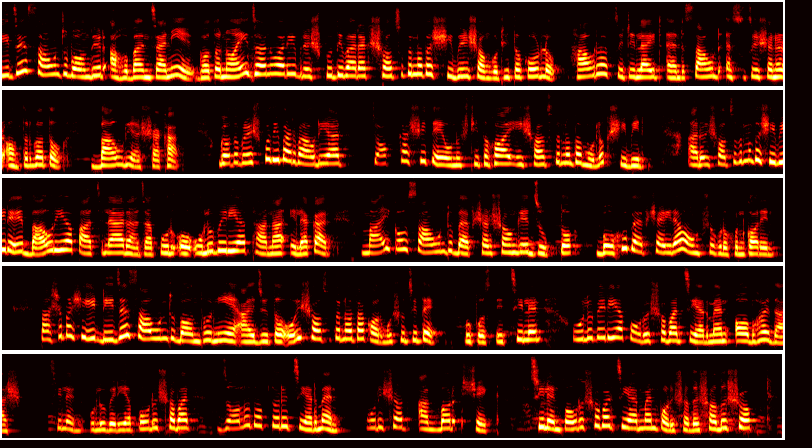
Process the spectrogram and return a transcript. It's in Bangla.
ডিজে সাউন্ড বন্ধের আহ্বান জানিয়ে গত নয় জানুয়ারি বৃহস্পতিবার এক সচেতনতা শিবির সংগঠিত করল Howrah city light and sound অ্যাসোসিয়েশনের অন্তর্গত বাউরিয়া শাখা। গত বৃহস্পতিবার বাউরিয়ার চক্কাশিতে অনুষ্ঠিত হয় এই সচেতনতামূলক শিবির। আর ওই সচেতনতা শিবিরে বাউরিয়া, পাঁচলা, রাজাপুর ও উলুবেরিয়া থানা এলাকার মাইক ও সাউন্ড ব্যবসার সঙ্গে যুক্ত বহু ব্যবসায়ীরা অংশগ্রহণ করেন। পাশাপাশি ডিজে সাউন্ড বন্ধ নিয়ে আয়োজিত ওই সচেতনতা কর্মসূচিতে উপস্থিত ছিলেন উলুবেরিয়া পৌরসভার চেয়ারম্যান অভয় দাস, ছিলেন উলুবেরিয়া পৌরসভার জল দপ্তরের চেয়ারম্যান পরিষদ আকবর শেখ, ছিলেন পৌরসভার চেয়ারম্যান পরিষদের সদস্য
